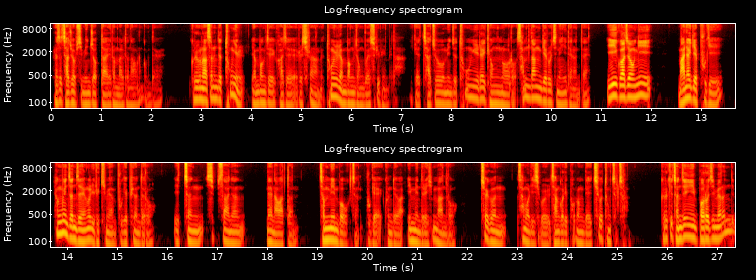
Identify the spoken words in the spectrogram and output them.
그래서 자주 없이 민주 없다 이런 말도 나오는 겁니다. 그리고 나서는 이제 통일 연방제의 과제를 실현하는. 통일 연방 정부의 수립입니다. 이게 자주 민주 통일의 경로로 3단계로 진행이 되는데 이 과정이 만약에 북이 혁명 전쟁을 일으키면 북의 표현대로 2014년에 나왔던 전민보복전 북의 군대와 인민들의 힘만으로 최근 3월 25일 장거리 포병대의 최후 통첩처럼 그렇게 전쟁이 벌어지면은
